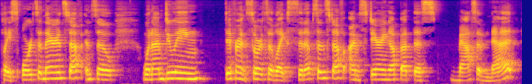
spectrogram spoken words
play sports in there and stuff. And so when I'm doing different sorts of like sit ups and stuff, I'm staring up at this massive net.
